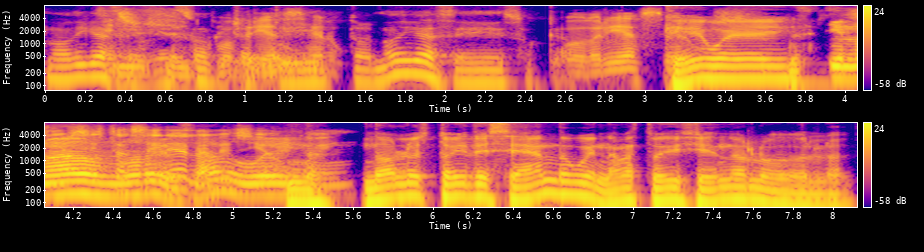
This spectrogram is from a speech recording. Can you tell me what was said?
No digas Sí, eso. Chachito, No digas eso, cabrón. Podría ser. ¿Qué, güey? Es que no Sí, regresado, lesión, lo estoy deseando, güey. Nada más estoy diciendo lo,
